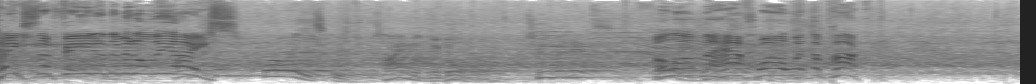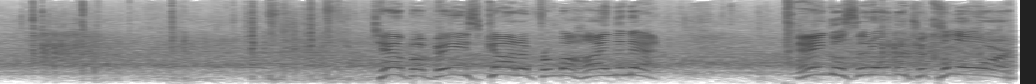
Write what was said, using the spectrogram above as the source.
Takes the feed in the middle of the ice. Time of the goal, two minutes. Along the half wall with the puck. Tampa Bay's got it from behind the net. Angles it over to Killorn.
